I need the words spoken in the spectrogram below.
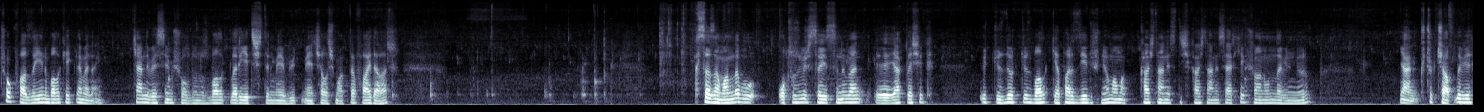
Çok fazla yeni balık eklemeden kendi beslemiş olduğunuz balıkları yetiştirmeye, büyütmeye çalışmakta fayda var. Kısa zamanda bu 31 sayısını ben e, yaklaşık 300-400 balık yaparız diye düşünüyorum ama kaç tanesi dişi kaç tanesi erkek şu an onu da bilmiyorum. Yani küçük çaplı bir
